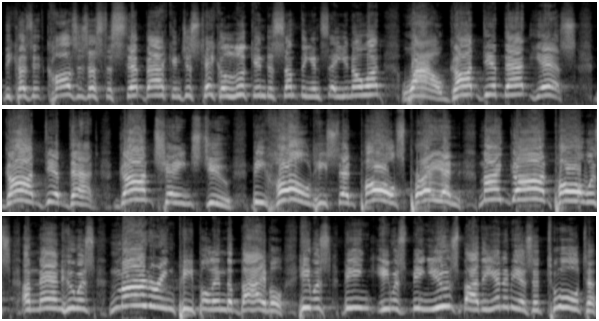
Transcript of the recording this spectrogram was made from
because it causes us to step back and just take take a look into something and say, you know what? Wow, God did that? Yes, God did that. God changed you. Behold, he said, Paul's praying. My God, Paul was a man who was murdering people in the Bible. He was being, he was being used by the enemy as a tool to,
